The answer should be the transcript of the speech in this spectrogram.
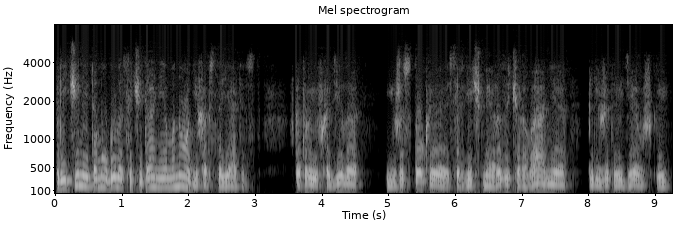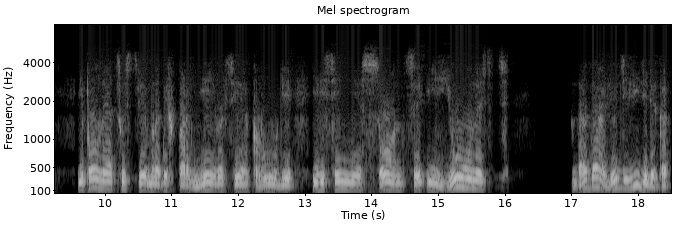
Причиной тому было сочетание многих обстоятельств, в которые входило и жестокое сердечное разочарование, пережитое девушкой, и полное отсутствие молодых парней во всей округе, и весеннее солнце, и юность. Да-да, люди видели, как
